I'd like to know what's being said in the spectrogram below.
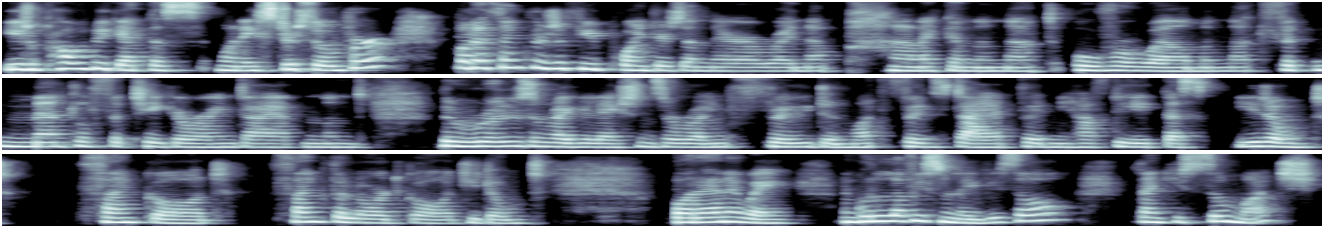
You'll probably get this when Easter's over, but I think there's a few pointers in there around that panicking and that overwhelm and that fit, mental fatigue around dieting and the rules and regulations around food and what food's diet food and you have to eat this. You don't. Thank God. Thank the Lord God, you don't. But anyway, I'm going to love you and leave you all. Thank you so much.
